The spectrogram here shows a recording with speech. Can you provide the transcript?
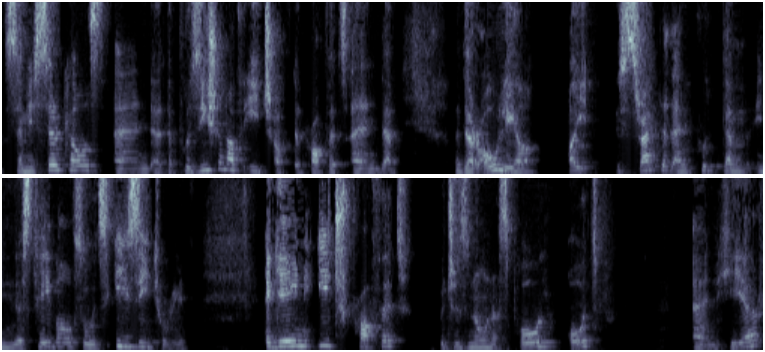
semicircles and uh, the position of each of the prophets and their awliya, I extracted and put them in this table so it's easy to read. Again, each prophet, which is known as Paul, Od, and here,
